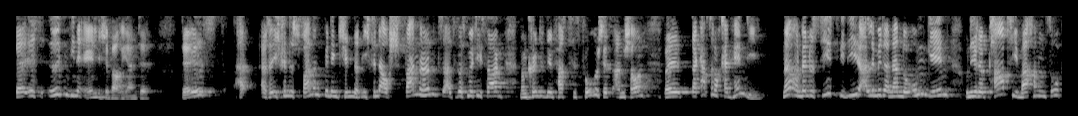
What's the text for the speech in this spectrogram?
der ist irgendwie eine ähnliche Variante. Der ist, also ich finde es spannend mit den Kindern. Ich finde auch spannend, also das möchte ich sagen, man könnte den fast historisch jetzt anschauen, weil da gab es ja noch kein Handy. Ne? Und wenn du siehst, wie die alle miteinander umgehen und ihre Party machen und so,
